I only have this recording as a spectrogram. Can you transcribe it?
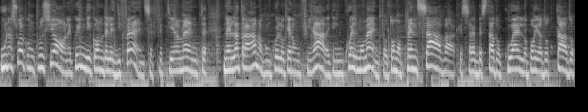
una sua conclusione, quindi con delle differenze effettivamente nella trama, con quello che era un finale che in quel momento Tomo pensava che sarebbe stato quello poi adottato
